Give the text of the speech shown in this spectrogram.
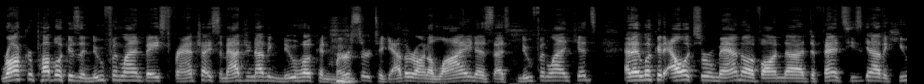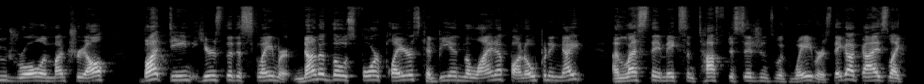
Rock Republic is a Newfoundland based franchise. Imagine having Newhook and Mercer together on a line as, as Newfoundland kids. And I look at Alex Romanov on uh, defense. He's going to have a huge role in Montreal. But, Dean, here's the disclaimer none of those four players can be in the lineup on opening night unless they make some tough decisions with waivers. They got guys like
